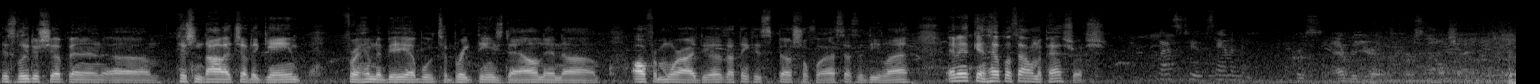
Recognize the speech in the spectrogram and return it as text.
his leadership and um, his knowledge of the game for him to be able to break things down and um, offer more ideas, I think is special for us as a D line, and it can help us out on the pass rush. Last two, Sam and Nick. Chris, every year there's personnel changes. but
